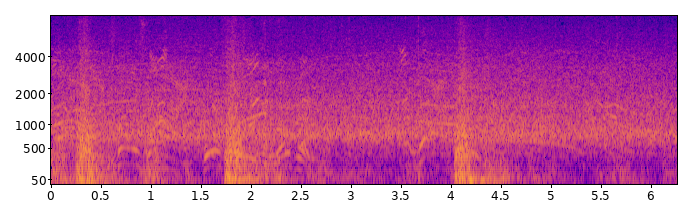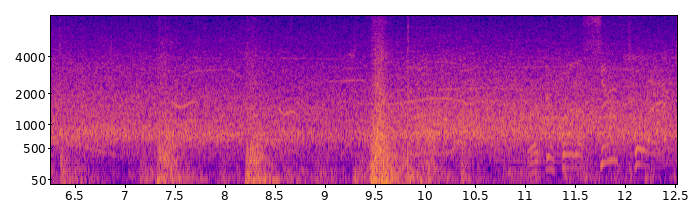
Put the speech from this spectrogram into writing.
Oh, what a clothesline. Forcefully delivered. Suplex.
